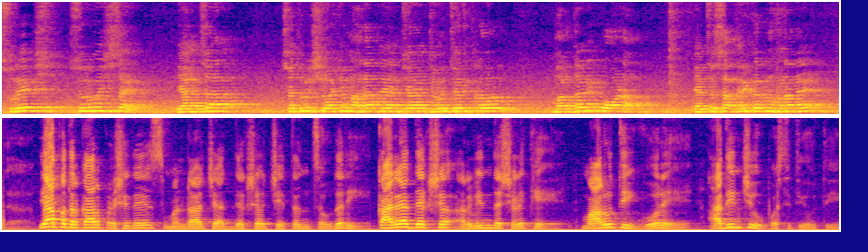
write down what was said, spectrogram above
सुरेश सूर्यवंशी साहेब यांचा छत्रपती शिवाजी महाराज यांच्या जीवनचरित्रावर मर्दानी पोवाडा याचं सादरीकरण होणार आहे. या पत्रकार परिषदेस मंडळाचे अध्यक्ष चेतन चौधरी कार्याध्यक्ष अरविंद शेळके मारुती गोरे आदींची उपस्थिती होती.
